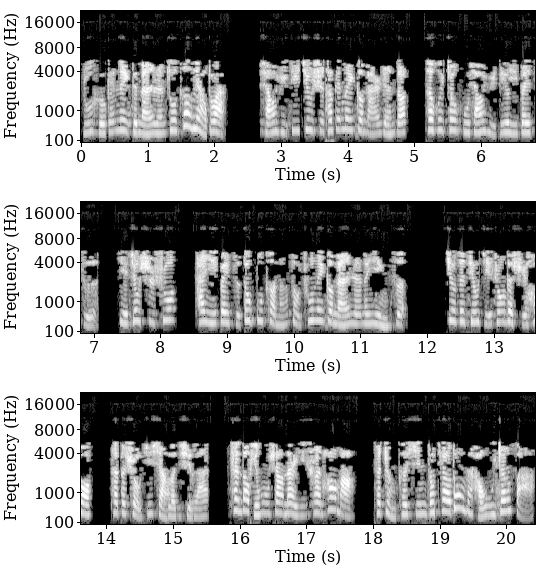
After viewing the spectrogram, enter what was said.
如何跟那个男人做个了断？小雨滴就是他跟那个男人的，他会照顾小雨滴一辈子。也就是说，他一辈子都不可能走出那个男人的影子。就在纠结中的时候，他的手机响了起来。看到屏幕上那一串号码，他整颗心都跳动的毫无章法。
